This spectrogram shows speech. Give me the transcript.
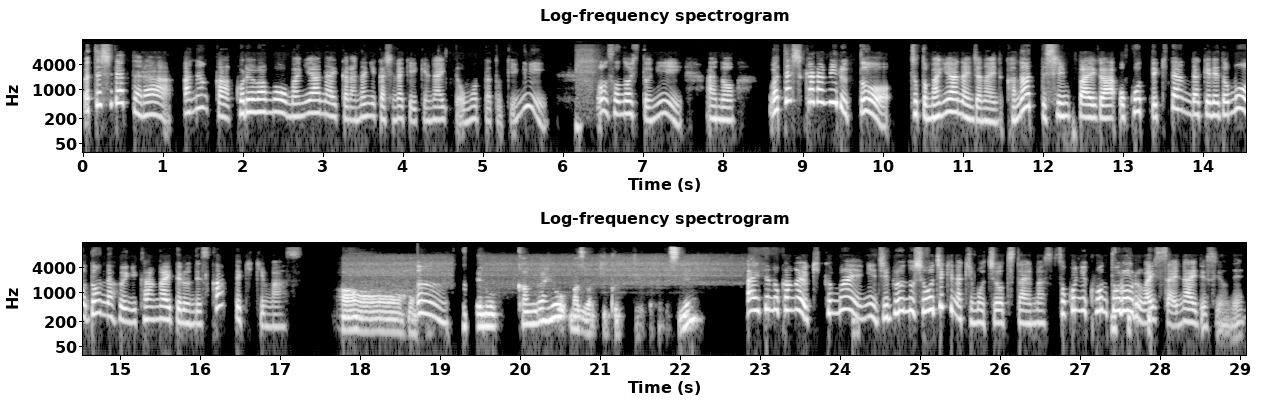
私だったら、あ、なんかこれはもう間に合わないから何かしなきゃいけないって思った時に、もうその人に、あの、私から見ると、ちょっと間に合わないんじゃないかなって心配が起こってきたんだけれども、どんな風に考えてるんですかって聞きます。ああ、うん。相手の考えをまずは聞くっていうことですね。相手の考えを聞く前に自分の正直な気持ちを伝えます。そこにコントロールは一切ないですよね。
